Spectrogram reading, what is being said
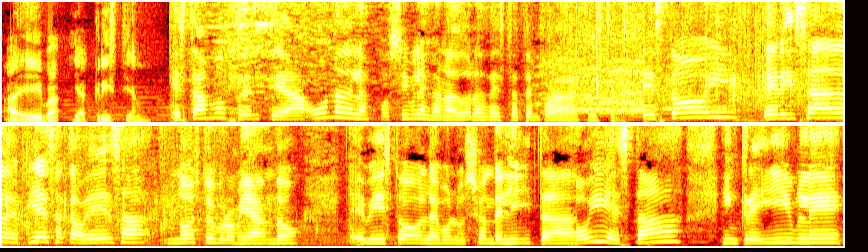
a Eva y a Cristian. Estamos frente a una de las posibles ganadoras de esta temporada, Cristian. Estoy erizada de pies a cabeza, no estoy bromeando. He visto la evolución de Lita. Hoy está increíble,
